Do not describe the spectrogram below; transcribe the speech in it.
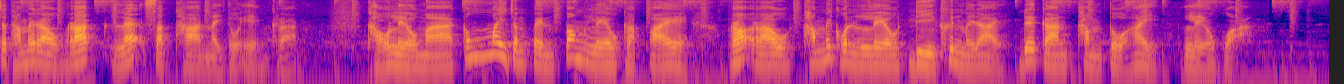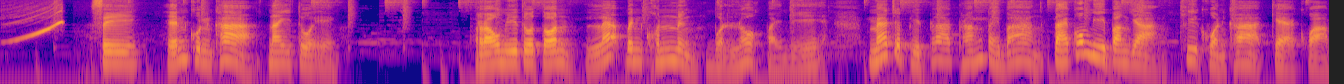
จะทำให้เรารักและศรัทธานในตัวเองครับ เขาเลวมาก็ไม่จำเป็นต้องเลวกลับไป เพราะเราทำให้คนเลวดีขึ้นไม่ได้ ด้วยการทำตัวให้เลวกว่า 4. เห็นคุณค่าในตัวเอง เรามีตัวตนและเป็นคนหนึ่งบนโลกใบนี้ แม้จะผิดพลาดพลั้งไปบ้าง แต่ก็มีบางอย่างที่ควรค่าแก่ความ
